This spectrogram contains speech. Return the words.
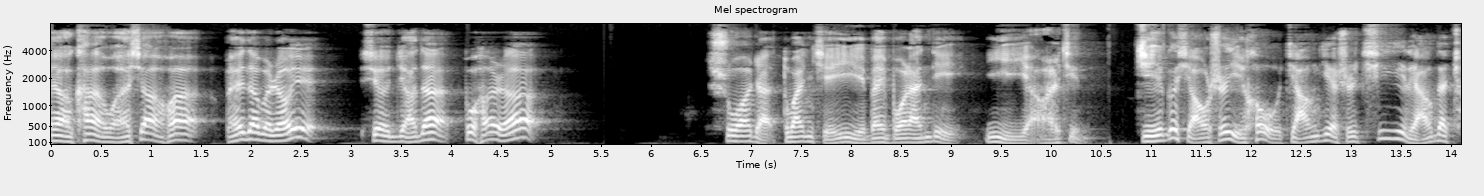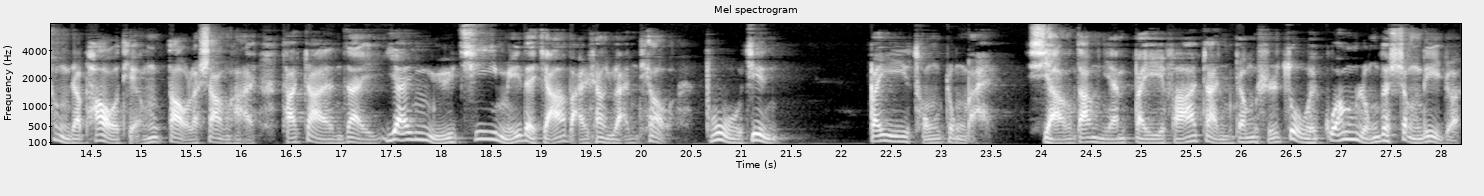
要看我笑话，没那么容易。姓蒋的不好惹。说着，端起一杯勃兰地，一饮而尽。几个小时以后，蒋介石凄凉地乘着炮艇到了上海。他站在烟雨凄迷的甲板上远眺，不禁悲从中来。想当年北伐战争时，作为光荣的胜利者，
